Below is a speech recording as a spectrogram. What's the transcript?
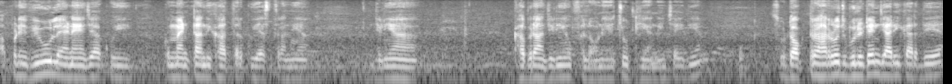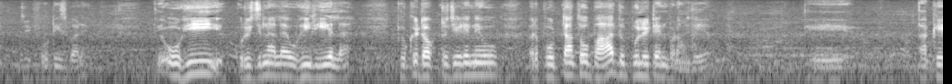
ਆਪਣੇ ਵਿਊ ਲੈਣੇ ਜਾਂ ਕੋਈ ਕਮੈਂਟਾਂ ਦੀ ਖਾਤਰ ਕੋਈ ਇਸ ਤਰ੍ਹਾਂ ਦੀਆਂ ਜਿਹੜੀਆਂ ਖਬਰਾਂ ਜਿਹੜੀਆਂ ਉਹ ਫੈਲਾਉਣੀਆਂ ਝੂਠੀਆਂ ਨਹੀਂ ਚਾਹੀਦੀਆਂ। ਸੋ ਡਾਕਟਰ ਹਰ ਰੋਜ਼ ਬੁਲੇਟਿਨ ਜਾਰੀ ਕਰਦੇ ਆ ਫੋਟੀਜ਼ ਵਾਲੇ। ਤੇ ਉਹੀ ਓਰੀਜਨਲ ਹੈ ਉਹੀ ਰੀਅਲ ਹੈ। ਕਿਉਂਕਿ ਡਾਕਟਰ ਜਿਹੜੇ ਨੇ ਉਹ ਰਿਪੋਰਟਾਂ ਤੋਂ ਬਾਅਦ ਬੁਲੇਟਿਨ ਬਣਾਉਂਦੇ ਆ। ਤੇ ਤਾਂ ਕਿ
